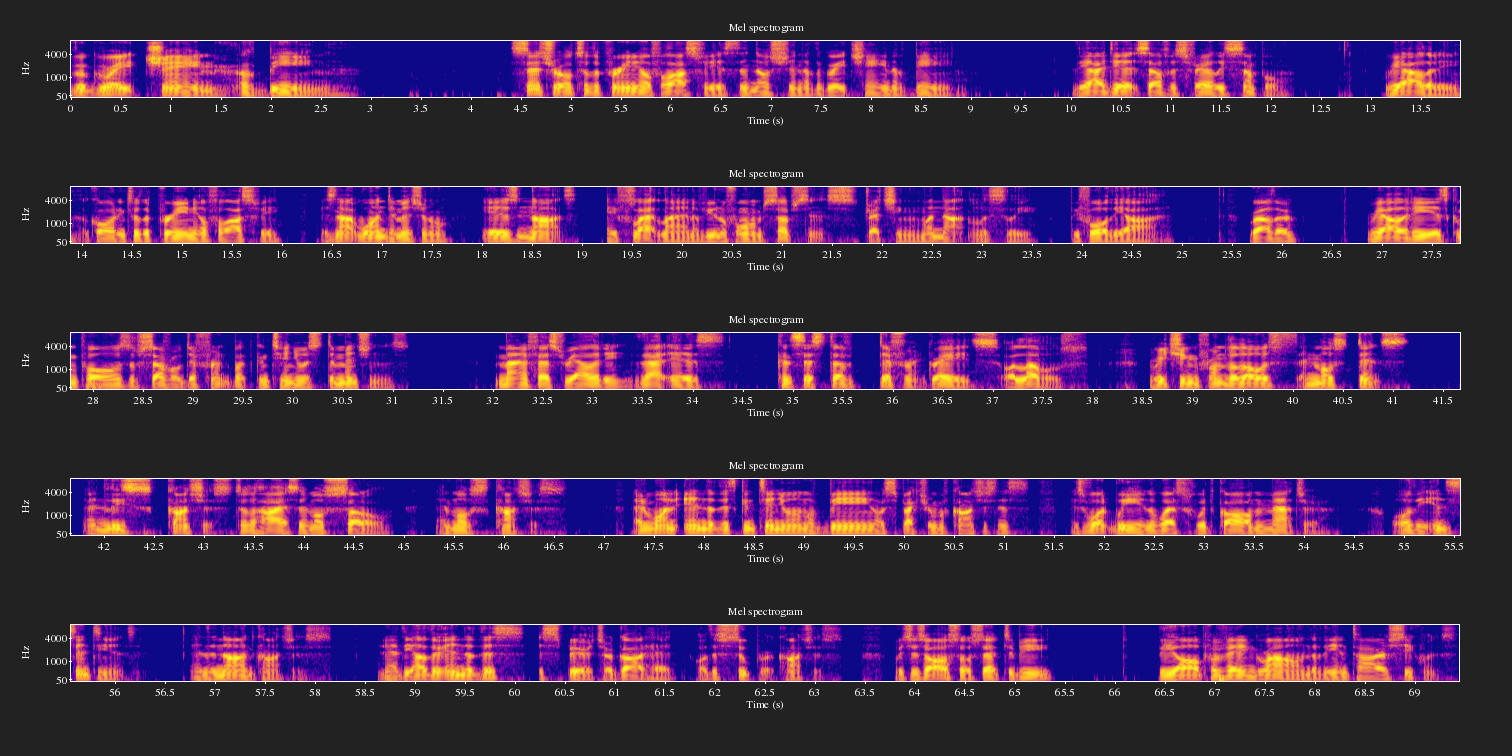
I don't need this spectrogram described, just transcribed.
The great chain of being. Central to the perennial philosophy is the notion of the great chain of being. The idea itself is fairly simple. Reality, according to the perennial philosophy, is not one dimensional, it is not a flat line of uniform substance stretching monotonously before the eye. Rather, reality is composed of several different but continuous dimensions. Manifest reality, that is, consists of different grades or levels, reaching from the lowest and most dense and least conscious to the highest and most subtle and most conscious. At one end of this continuum of being or spectrum of consciousness is what we in the West would call matter, or the insentient and the non conscious. And at the other end of this is spirit or Godhead, or the super conscious, which is also said to be the all pervading ground of the entire sequence.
